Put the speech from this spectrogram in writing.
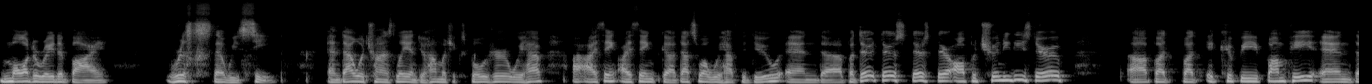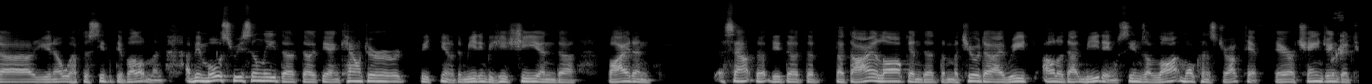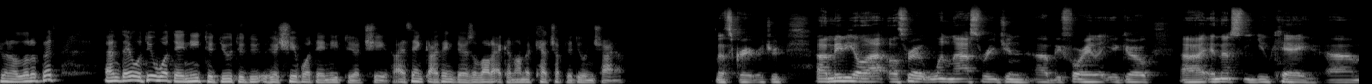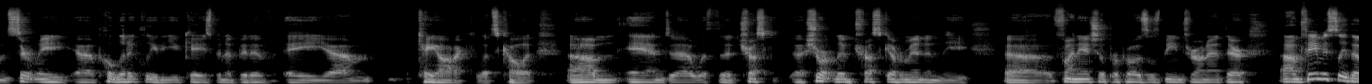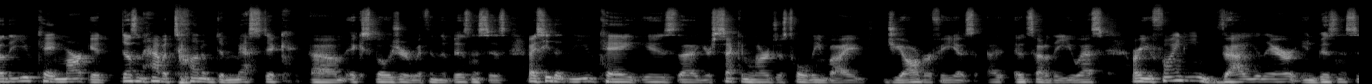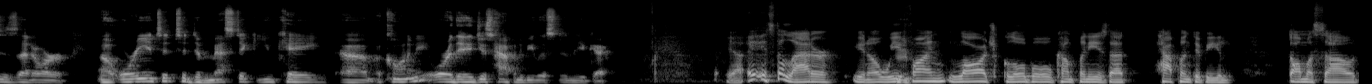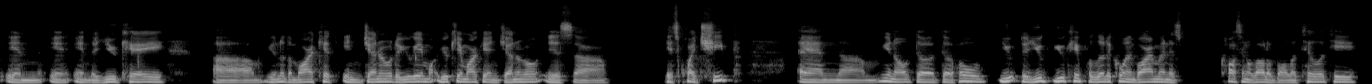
moderated by risks that we see and that would translate into how much exposure we have. I, think I think uh, that's what we have to do. And uh, but there there's there's there are opportunities there, uh, but but it could be bumpy, and uh, you know we have to see the development. I mean, most recently the the, the encounter, you know, the meeting between Xi and uh, Biden. Sound the, the the the dialogue and the, the material that I read out of that meeting seems a lot more constructive. They are changing right. their tune a little bit, and they will do what they need to do to, do to achieve what they need to achieve. I think I think there's a lot of economic catch up to do in China. That's great, Richard. Uh, maybe I'll, I'll throw out one last region uh, before I let you go, uh, and that's the UK. Um, certainly, uh, politically, the UK has been a bit of a um, chaotic, let's call it. Um, and uh, with the Truss, uh, short-lived Truss government and the uh, financial proposals being thrown out there. Um, famously, though, the UK market doesn't have a ton of domestic um, exposure within the businesses. I see that the UK is uh, your second largest holding by geography as uh, outside of the US. Are you finding value there in businesses that are uh, oriented to domestic UK um, economy, or they just happen to be listed in the UK? Yeah, it's the latter. You know, we mm. find large global companies that happen to be domiciled in in, in the UK. Um, you know, the market in general, the UK UK market in general is uh, is quite cheap, and um, you know the the whole U, the U, UK political environment is causing a lot of volatility.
